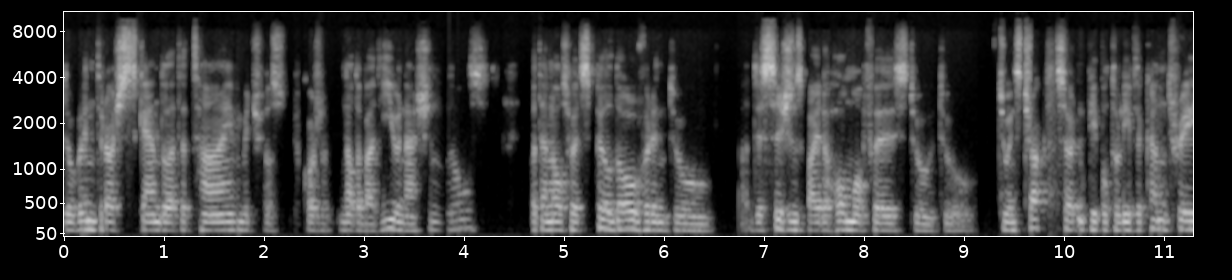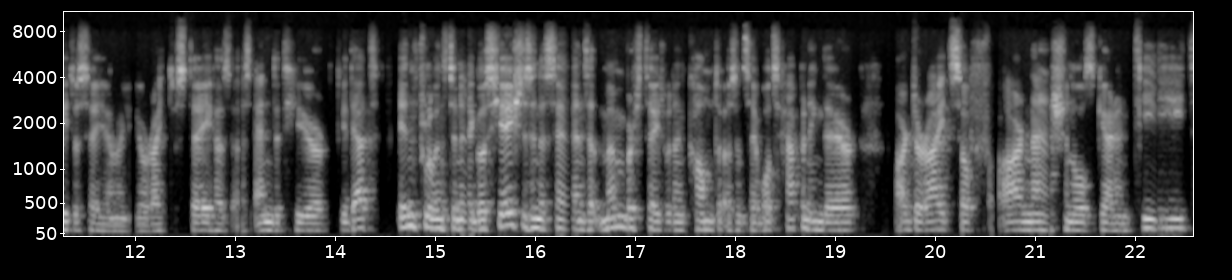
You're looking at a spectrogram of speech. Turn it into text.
the Windrush scandal at the time, which was, of course, not about EU nationals, but then also it spilled over into uh, decisions by the Home Office to to to instruct certain people to leave the country, to say, you know, your right to stay has, has ended here. That influenced the negotiations in the sense that member states would then come to us and say, what's happening there? Are the rights of our nationals guaranteed?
